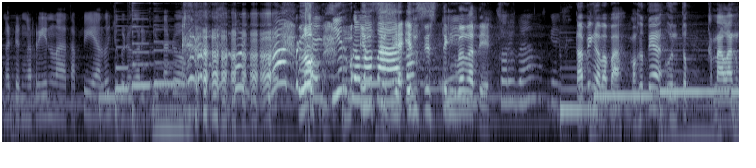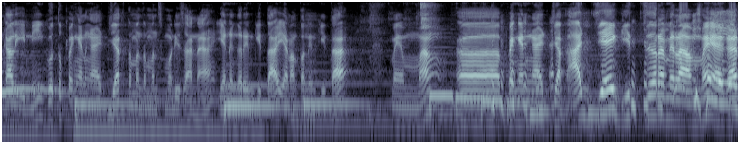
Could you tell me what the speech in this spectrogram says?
ngedengerin lah, tapi ya lu juga dengerin kita dong. Lo Lo anjir belum insist apa-apa. ya, insisting Iya, banget ya. Sorry banget guys. Tapi nggak apa-apa. Maksudnya untuk kenalan kali ini, gue tuh pengen ngajak teman-teman semua di sana yang dengerin kita, yang nontonin kita, memang eh, pengen ngajak aja gitu rame-rame Iya, ya iya, kan.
